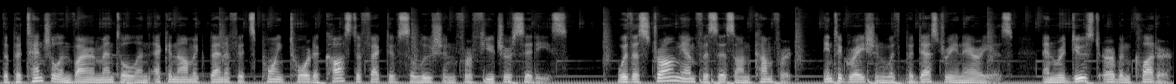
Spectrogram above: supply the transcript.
the potential environmental and economic benefits point toward a cost-effective solution for future cities. With a strong emphasis on comfort, integration with pedestrian areas, and reduced urban clutter,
